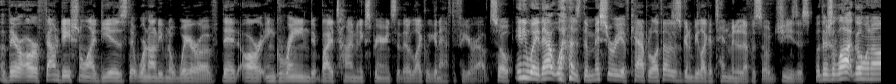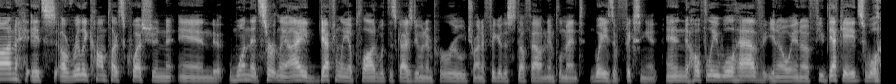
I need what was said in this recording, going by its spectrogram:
There are foundational ideas that we're not even aware of that are ingrained by time and experience that they're likely going to have to figure out. So, anyway, that was the mystery of capital. I thought this was going to be like a 10 minute episode. Jesus. But there's a lot going on. It's a really complex question and one that certainly I definitely applaud what this guy's doing in Peru, trying to figure this stuff out and implement ways of fixing it. And hopefully, we'll have, you know, in a few decades, we'll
